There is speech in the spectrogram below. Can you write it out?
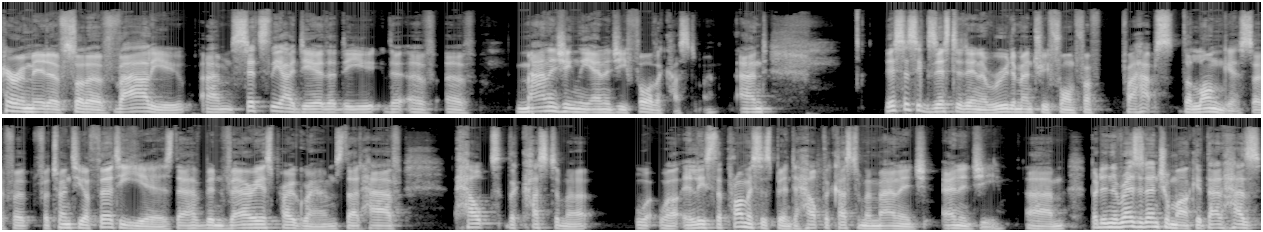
pyramid of sort of value um, sits the idea that the, the of of managing the energy for the customer, and this has existed in a rudimentary form for perhaps the longest. So for for twenty or thirty years, there have been various programs that have helped the customer. Well, at least the promise has been to help the customer manage energy um, but in the residential market, that has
